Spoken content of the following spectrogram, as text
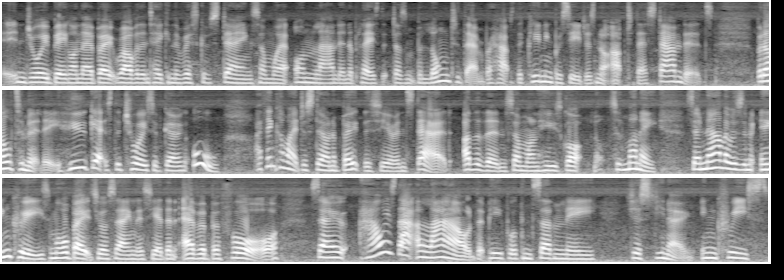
enjoy being on their boat rather than taking the risk of staying somewhere on land in a place that doesn't belong to them. Perhaps the cleaning procedure is not up to their standards. But ultimately, who gets the choice of going, oh, I think I might just stay on a boat this year instead, other than someone who's got lots of money? So now there was an increase, more boats you're saying this year than ever before. So, how is that allowed that people can suddenly just, you know, increase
